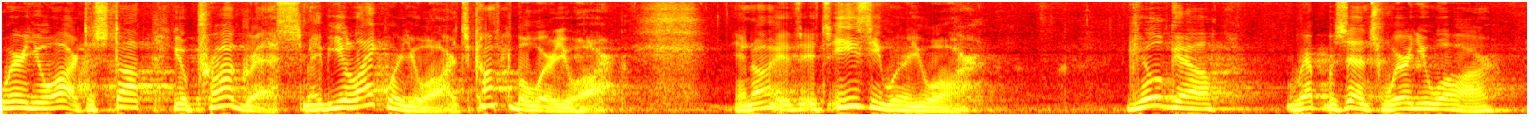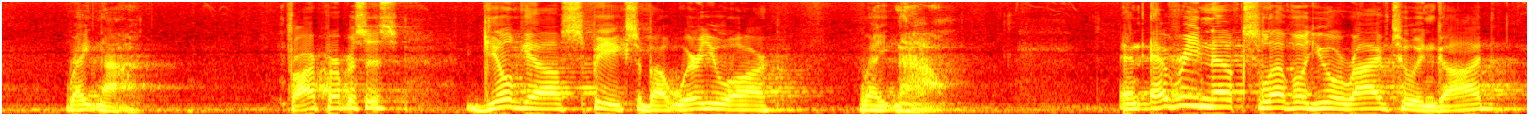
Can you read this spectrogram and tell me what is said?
where you are, to stop your progress. Maybe you like where you are, it's comfortable where you are. You know, it's easy where you are. Gilgal represents where you are right now. For our purposes, Gilgal speaks about where you are right now. And every next level you arrive to in God,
